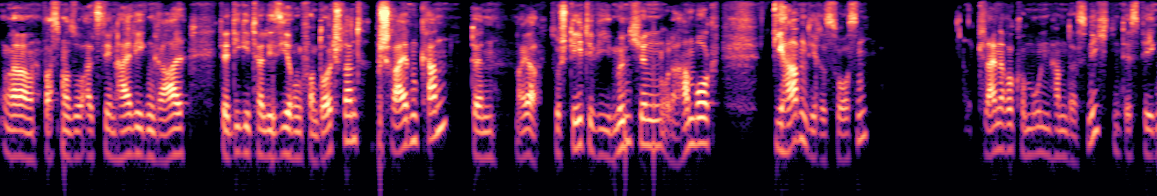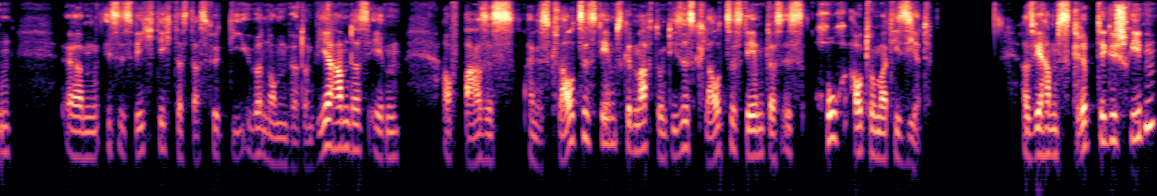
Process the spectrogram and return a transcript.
was man so als den heiligen Gral der Digitalisierung von Deutschland beschreiben kann. Denn, naja, so Städte wie München oder Hamburg, die haben die Ressourcen. Kleinere Kommunen haben das nicht und deswegen ähm, ist es wichtig, dass das für die übernommen wird. Und wir haben das eben auf Basis eines Cloud-Systems gemacht und dieses Cloud-System, das ist hochautomatisiert. Also wir haben Skripte geschrieben,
